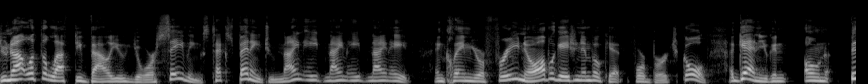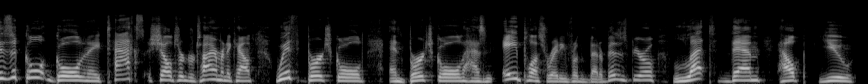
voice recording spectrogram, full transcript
Do not let the left devalue your savings. Text Benny to 989898 and claim your free, no obligation info kit for Birch Gold. Again, you can own physical gold in a tax sheltered retirement account with Birch Gold, and Birch Gold has an A plus rating from the Better Business Bureau. Let them help you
